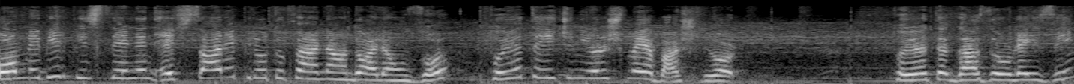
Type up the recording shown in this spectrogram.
Formula 1 pistlerinin efsane pilotu Fernando Alonso, Toyota için yarışmaya başlıyor. Toyota Gazoo Racing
